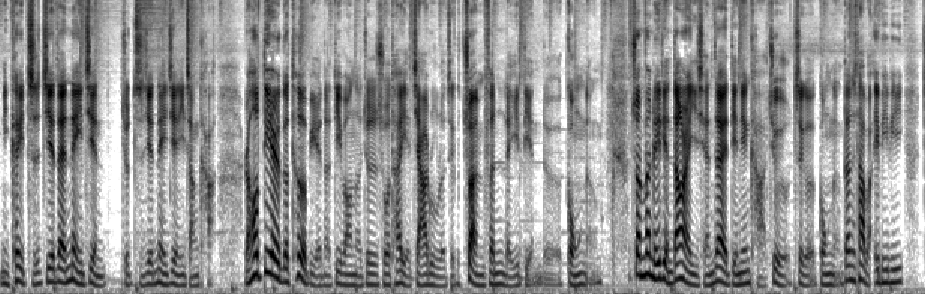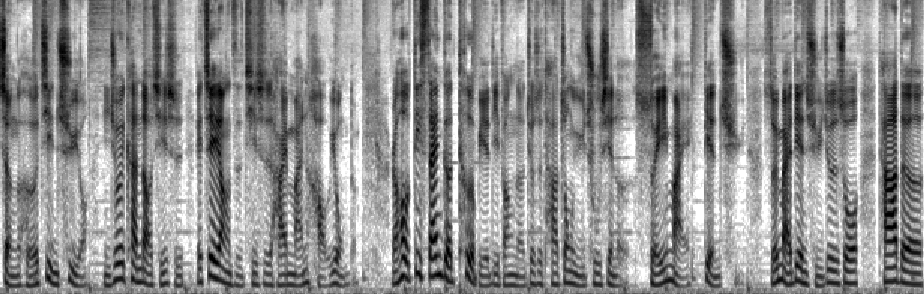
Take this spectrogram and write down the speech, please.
你可以直接在内建就直接内建一张卡。然后第二个特别的地方呢，就是说它也加入了这个赚分雷点的功能。赚分雷点当然以前在点点卡就有这个功能，但是它把 A P P 整合进去哦，你就会看到其实诶，这样子其实还蛮好用的。然后第三个特别的地方呢，就是它终于出现了随买电取。随买电取就是说，它的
